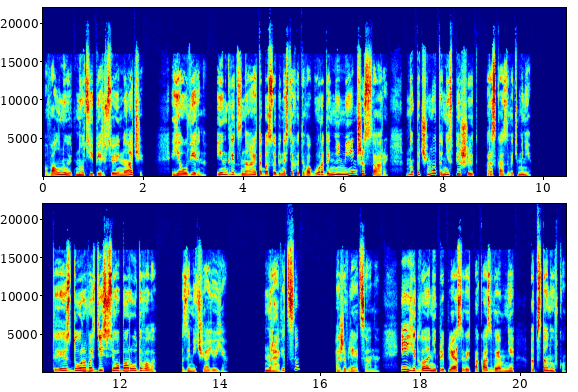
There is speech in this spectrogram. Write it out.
волнует, но теперь все иначе. Я уверена, Ингрид знает об особенностях этого города не меньше Сары, но почему-то не спешит рассказывать мне. «Ты здорово здесь все оборудовала», — замечаю я. «Нравится?» — оживляется она и едва не приплясывает, показывая мне обстановку.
